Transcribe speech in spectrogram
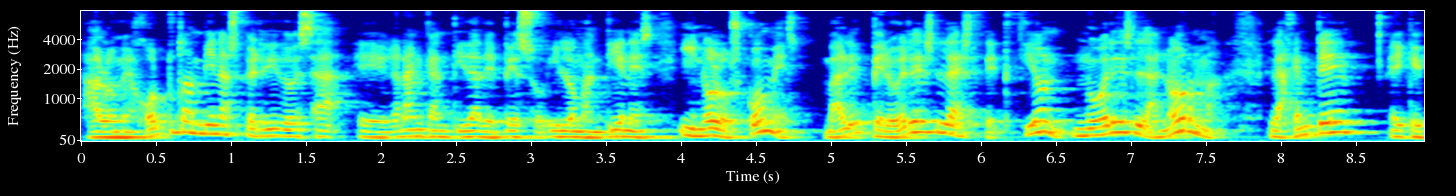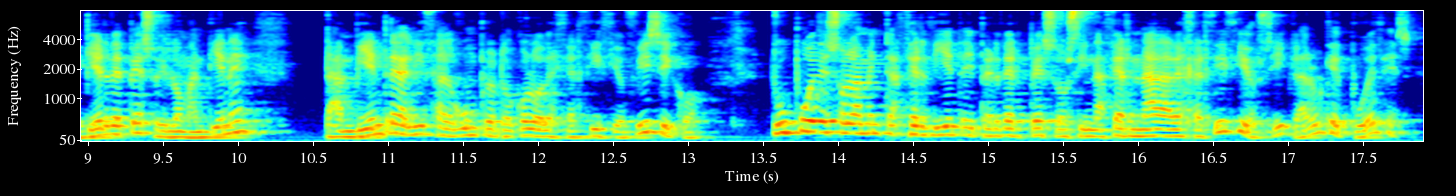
A lo mejor tú también has perdido esa eh, gran cantidad de peso y lo mantienes y no los comes, ¿vale? Pero eres la excepción, no eres la norma. La gente eh, que pierde peso y lo mantiene también realiza algún protocolo de ejercicio físico. ¿Tú puedes solamente hacer dieta y perder peso sin hacer nada de ejercicio? Sí, claro que puedes.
